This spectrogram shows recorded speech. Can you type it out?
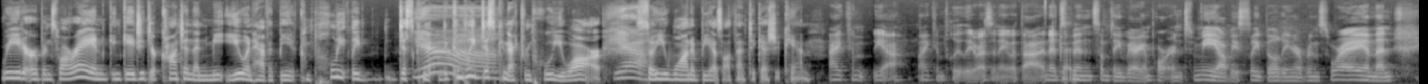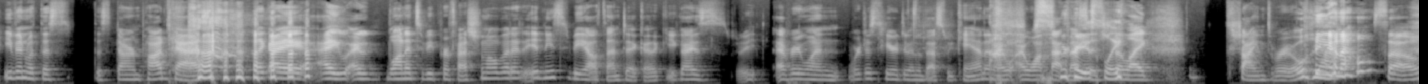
read Urban Soiree and engage with your content, then meet you and have it be a completely disconnect, yeah. complete disconnect from who you are. Yeah. So you want to be as authentic as you can. I can, yeah, I completely resonate with that, and it's Good. been something very important to me. Obviously, building Urban Soiree, and then even with this this darn podcast. like I, I, I want it to be professional, but it, it needs to be authentic. Like you guys, everyone, we're just here doing the best we can, and I, I want that message to like shine through, yeah. you know? So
